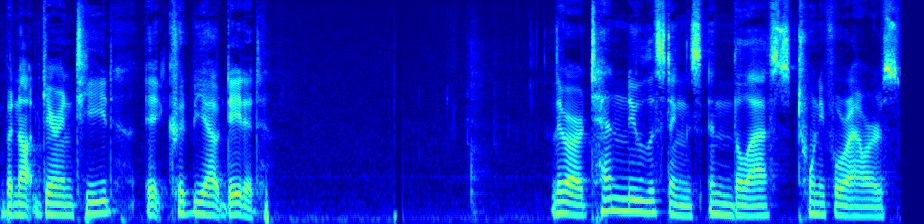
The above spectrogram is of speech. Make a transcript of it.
but not guaranteed. It could be outdated. There are 10 new listings in the last 24 hours.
